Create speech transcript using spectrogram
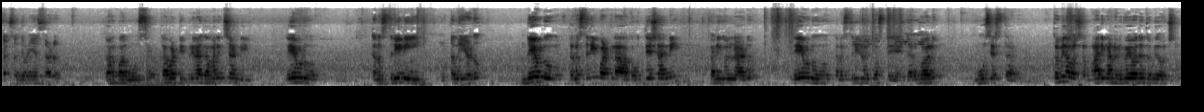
ఖచ్చితంగా దేవుడు చేస్తాడు? గర్భాలు మూస్తాడు. కాబట్టి ప్రియులా గమనించండి. దేవుడు తన స్త్రీని ముట్టనీయడు. దేవుడు తన స్త్రీ పట్ల ఒక ఉద్దేశాన్ని కలిగి ఉన్నాడు. దేవుడు తన స్త్రీలోకి వస్తే గర్భాలు మూసేస్తాడు. తొమ్మిదవ వచనం ఆది కాండ ఇరవై వద్ద తొమ్మిదవ వచనం.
